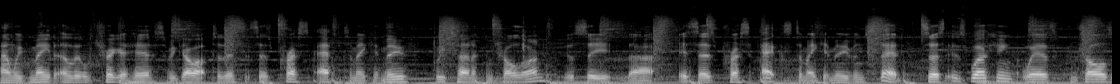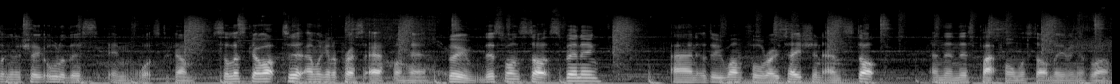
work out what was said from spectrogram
and we've made a little trigger here. So we go up to this. It says press F to make it move. If we turn a controller on you'll see that it says press X to make it move instead. So it's working with controls. I'm going to show you all of this in what's to come. So let's go up to it and we're going to press F on here. Boom this one starts spinning and it'll do one full rotation and stop. And then this platform will start moving as well.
